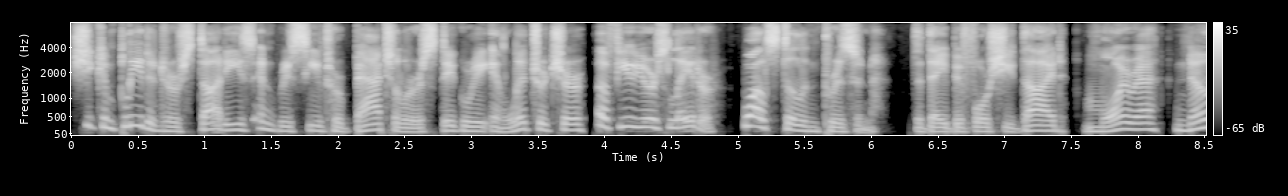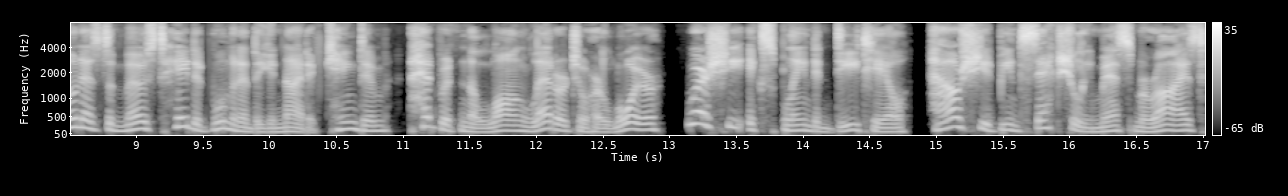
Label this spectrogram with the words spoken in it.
She completed her studies and received her bachelor's degree in literature a few years later, while still in prison. The day before she died, Myra, known as the most hated woman in the United Kingdom, had written a long letter to her lawyer where she explained in detail how she had been sexually mesmerized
